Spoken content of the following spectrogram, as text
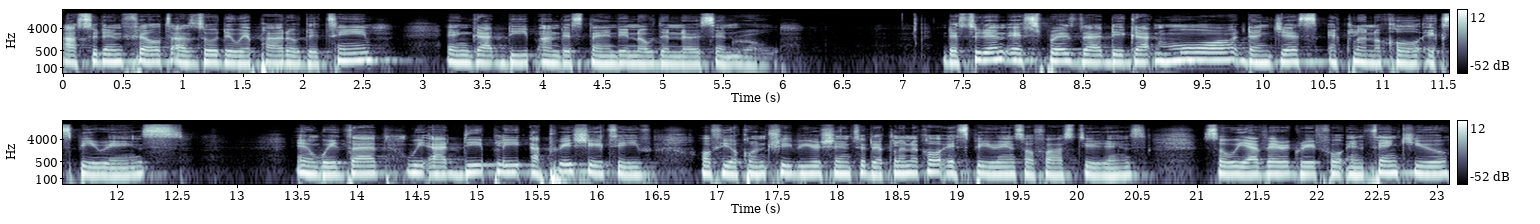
Our students felt as though they were part of the team and got deep understanding of the nursing role. The students expressed that they got more than just a clinical experience. And with that, we are deeply appreciative of your contribution to the clinical experience of our students. So we are very grateful and thank you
